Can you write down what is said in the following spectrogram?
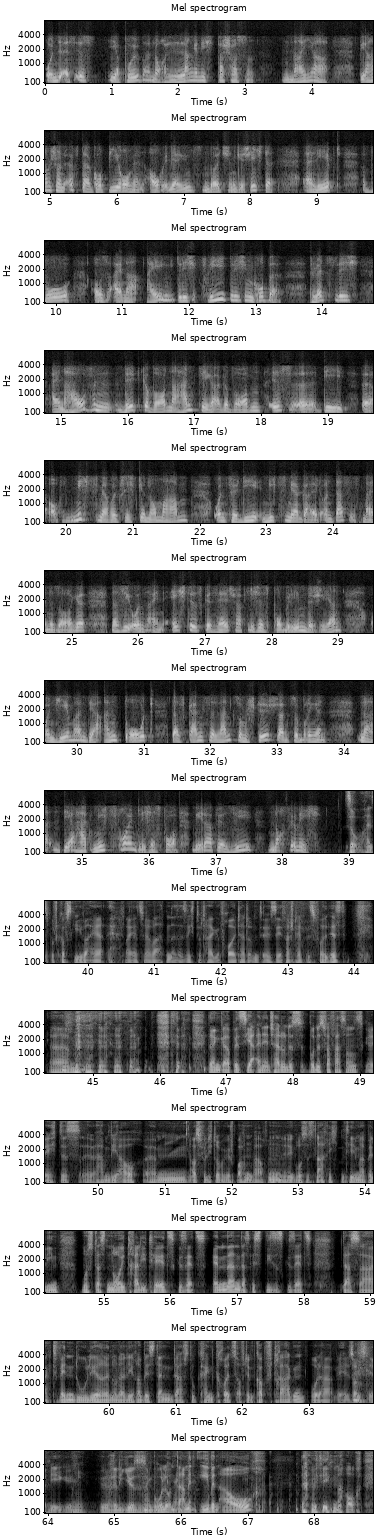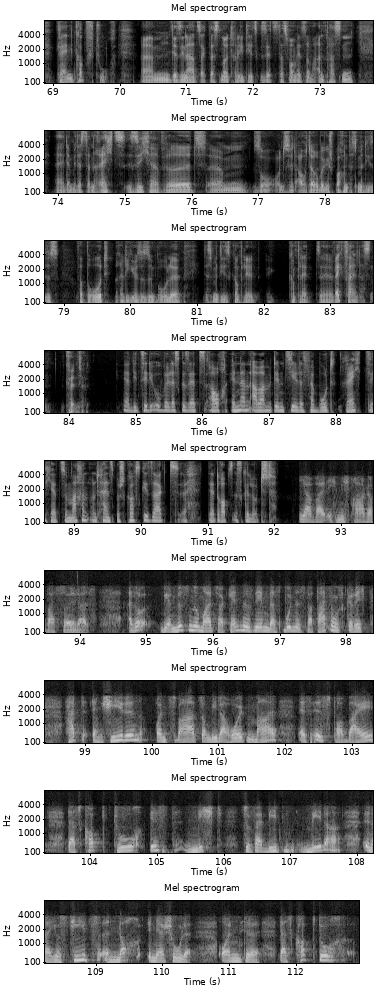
Und es ist ihr Pulver noch lange nicht verschossen. Naja, wir haben schon öfter Gruppierungen, auch in der jüngsten deutschen Geschichte, erlebt, wo aus einer eigentlich friedlichen Gruppe plötzlich ein Haufen wild gewordener Handjäger geworden ist, äh, die äh, auf nichts mehr Rücksicht genommen haben und für die nichts mehr galt. Und das ist meine Sorge, dass sie uns ein echtes gesellschaftliches Problem bescheren und jemand, der androht, das ganze Land zum Stillstand zu bringen, na, der hat nichts Freundliches vor, weder für Sie noch für mich. So, Heinz Buschkowski war ja, war ja zu erwarten, dass er sich total gefreut hat und äh, sehr verständnisvoll ist. Ähm, dann gab es ja eine Entscheidung des Bundesverfassungsgerichtes, äh, haben wir auch ähm, ausführlich darüber gesprochen, war auch ein mhm. großes Nachrichtenthema. Berlin muss das Neutralitätsgesetz ändern. Das ist dieses Gesetz, das sagt, wenn du Lehrerin oder Lehrer bist, dann darfst du kein Kreuz auf dem Kopf tragen oder äh, sonst irgendwie religiöse Symbole und damit eben auch damit eben auch kein Kopftuch. Ähm, der Senat sagt, das Neutralitätsgesetz, das wollen wir jetzt nochmal anpassen, äh, damit es dann rechtssicher wird. Ähm, so, und es wird auch darüber gesprochen, dass man dieses Verbot, religiöse Symbole, dass man dieses komplett, komplett äh, wegfallen lassen könnte. Ja, die CDU will das Gesetz auch ändern, aber mit dem Ziel, das Verbot rechtssicher zu machen. Und Heinz Buschkowski sagt, äh, der Drops ist gelutscht. Ja, weil ich mich frage, was soll das? Also wir müssen nun mal zur Kenntnis nehmen, das Bundesverfassungsgericht hat entschieden, und zwar zum wiederholten Mal, es ist vorbei, das Kopftuch ist nicht zu verbieten, weder in der Justiz noch in der Schule. Und äh, das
